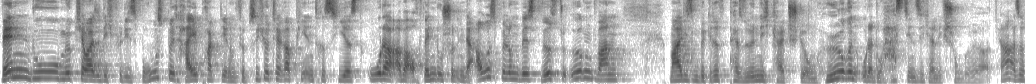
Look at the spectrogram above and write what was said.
Wenn du möglicherweise dich für dieses Berufsbild Heilpraktikerin für Psychotherapie interessierst oder aber auch wenn du schon in der Ausbildung bist, wirst du irgendwann mal diesen Begriff Persönlichkeitsstörung hören oder du hast ihn sicherlich schon gehört. Ja, also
